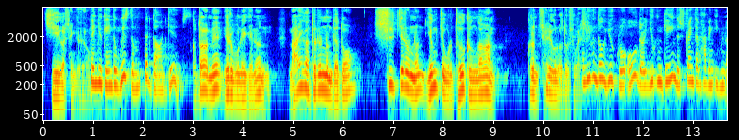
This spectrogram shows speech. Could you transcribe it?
지혜가 생겨요. Then you gain the wisdom that God gives. 그 다음에 여러분에게는 나이가 들었는데도 실제로는 영적으로 더 건강한 그런 체력을 얻을 수가 And 있어요. even though you grow older, you can gain the strength of having even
